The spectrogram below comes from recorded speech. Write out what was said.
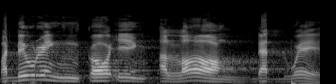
But during going along that way,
